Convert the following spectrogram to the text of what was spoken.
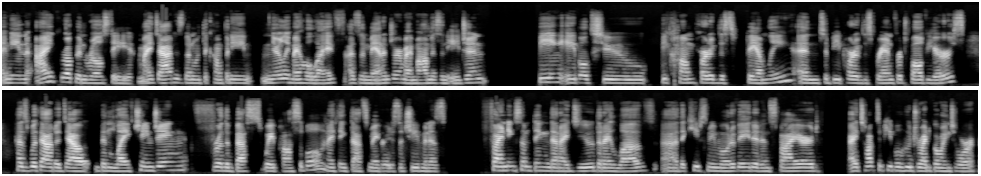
I mean, I grew up in real estate. My dad has been with the company nearly my whole life as a manager, my mom is an agent. Being able to become part of this family and to be part of this brand for 12 years has without a doubt been life changing for the best way possible. And I think that's my greatest achievement is finding something that I do that I love, uh, that keeps me motivated, inspired, I talk to people who dread going to work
